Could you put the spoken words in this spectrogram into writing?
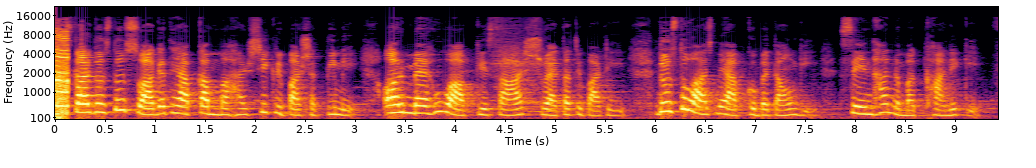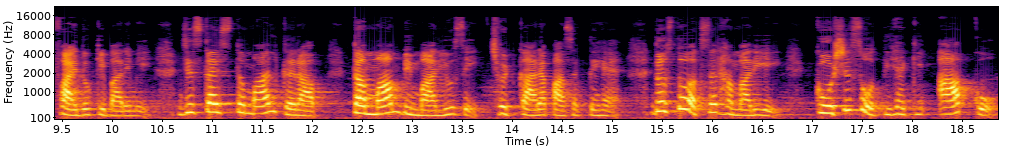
नमस्कार दोस्तों, स्वागत है आपका महर्षि कृपा शक्ति में और मैं हूँ आपके साथ श्वेता त्रिपाठी। दोस्तों, आज मैं आपको बताऊँगी सेंधा नमक खाने के फायदों के बारे में, जिसका इस्तेमाल कर आप तमाम बीमारियों से छुटकारा पा सकते हैं। दोस्तों, अक्सर हमारी ये कोशिश होती है कि आपको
